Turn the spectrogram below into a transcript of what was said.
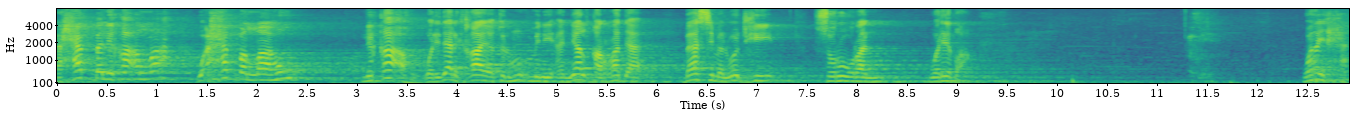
أحب لقاء الله وأحب الله لقاءه. ولذلك غاية المؤمن أن يلقى الردى باسم الوجه سرورا ورضا. وريحان.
